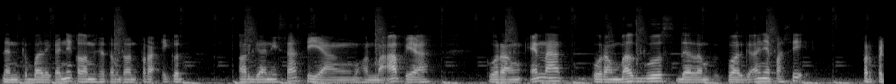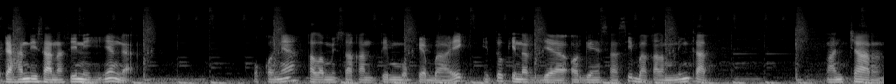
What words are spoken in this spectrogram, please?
Dan kebalikannya kalau misalnya teman-teman pernah ikut organisasi yang mohon maaf ya, kurang enak, kurang bagus dalam kekeluargaannya pasti perpecahan di sana sini, ya enggak? Pokoknya kalau misalkan teamworknya baik, itu kinerja organisasi bakal meningkat. Lancar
